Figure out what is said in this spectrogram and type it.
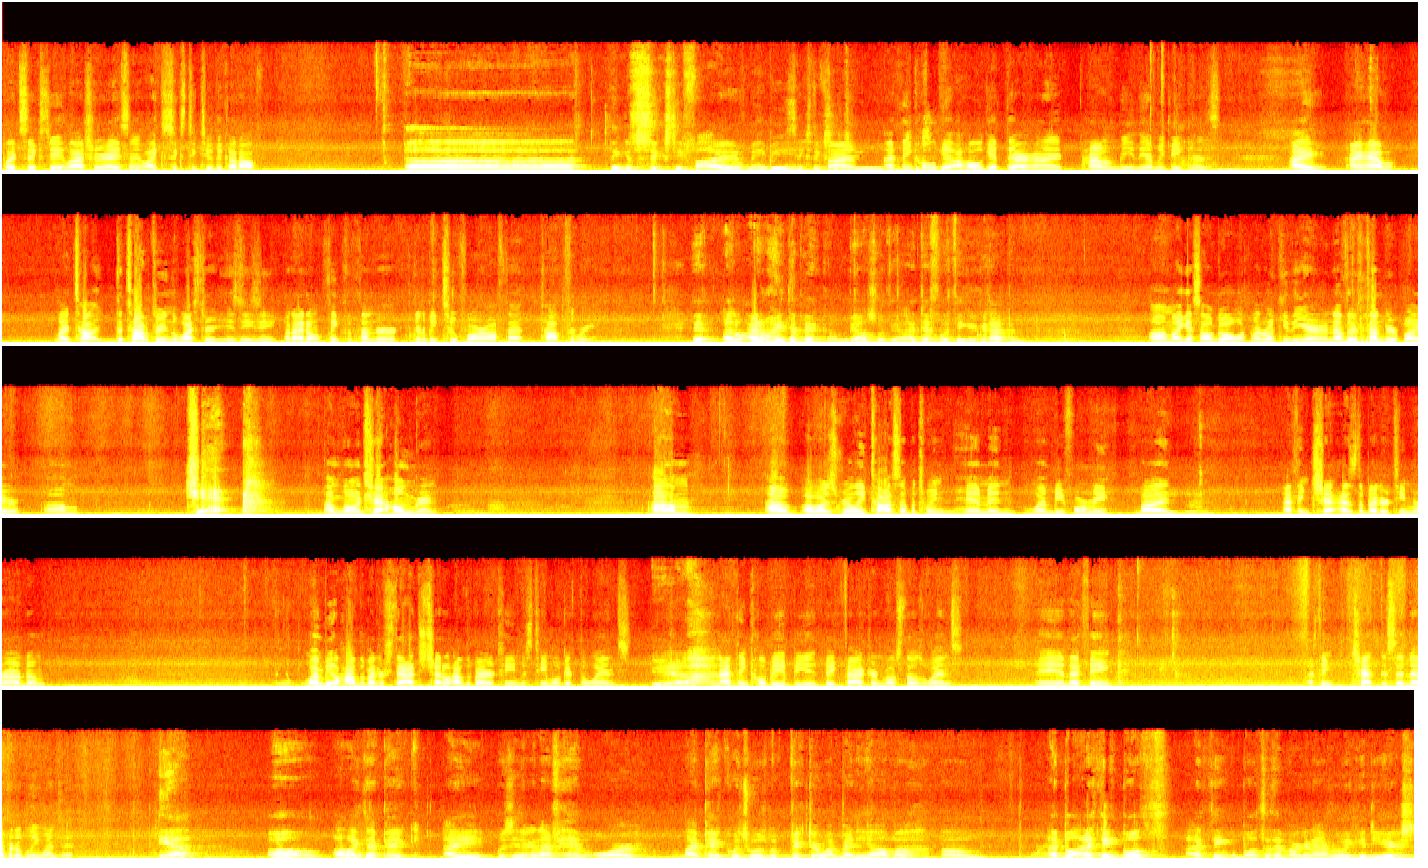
Played 68 last year. Isn't it like 62 the cutoff? Uh, I think it's 65, maybe 65. 62, I think he'll get. He'll get there, and I have him being the MVP because I I have my top. The top three in the West are, is easy, but I don't think the Thunder are going to be too far off that top three. Yeah, I don't I don't hate the pick. I'm gonna be honest with you. I definitely think it could happen. Um, I guess I'll go with my rookie of the year, another Thunder player. Um, Chet. I'm going Chet Holmgren. Um, I I was really tossed up between him and Wemby for me, but Mhm. I think Chet has the better team around him. Wemby will have the better stats. Chet will have the better team. His team will get the wins, Yeah. and I think he'll be a big factor in most of those wins. And I think, I think Chet just inevitably wins it. Yeah. Um, I like that pick. I was either gonna have him or my pick, which was Victor Wembanyama. Um, I bo- I think both. I think both of them are gonna have really good years.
